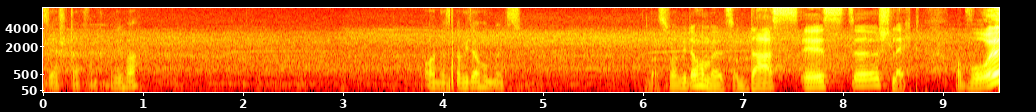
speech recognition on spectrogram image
Sehr stark von Riva. Und das war wieder Hummels. Das war wieder Hummels und das ist äh, schlecht. Obwohl.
